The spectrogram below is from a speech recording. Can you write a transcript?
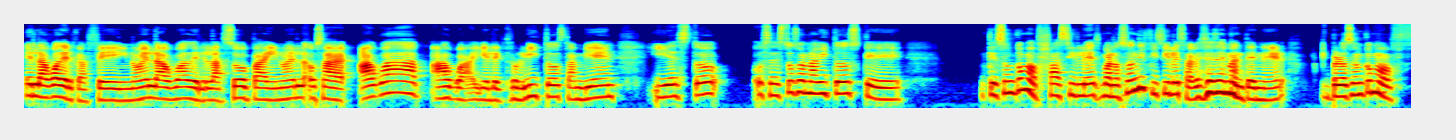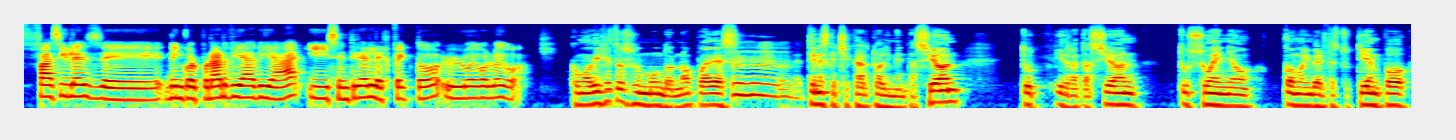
el agua del café y no el agua de la sopa y no el, o sea, agua, agua y electrolitos también. Y esto, o sea, estos son hábitos que que son como fáciles, bueno, son difíciles a veces de mantener, pero son como fáciles de, incorporar día a día y sentir el efecto luego, luego. Como dije, esto es un mundo, ¿no? Puedes, tienes que checar tu alimentación, tu hidratación, tu sueño, cómo inviertes tu tiempo,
